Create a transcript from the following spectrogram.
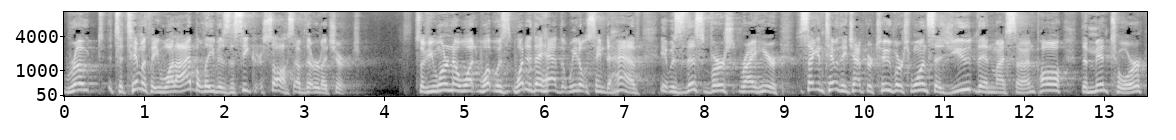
wrote to Timothy what I believe is the secret sauce of the early church. So if you want to know what, what was, what did they have that we don't seem to have? It was this verse right here. Second Timothy chapter 2 verse 1 says, You then, my son, Paul, the mentor,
